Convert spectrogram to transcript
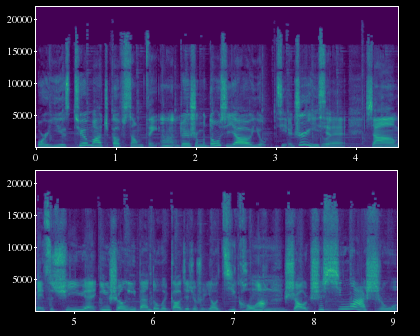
or use too much of something 啊，对什么东西要有节制一些。对，像每次去医院，医生一般都会告诫，就是要忌口啊，少吃辛辣食物。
